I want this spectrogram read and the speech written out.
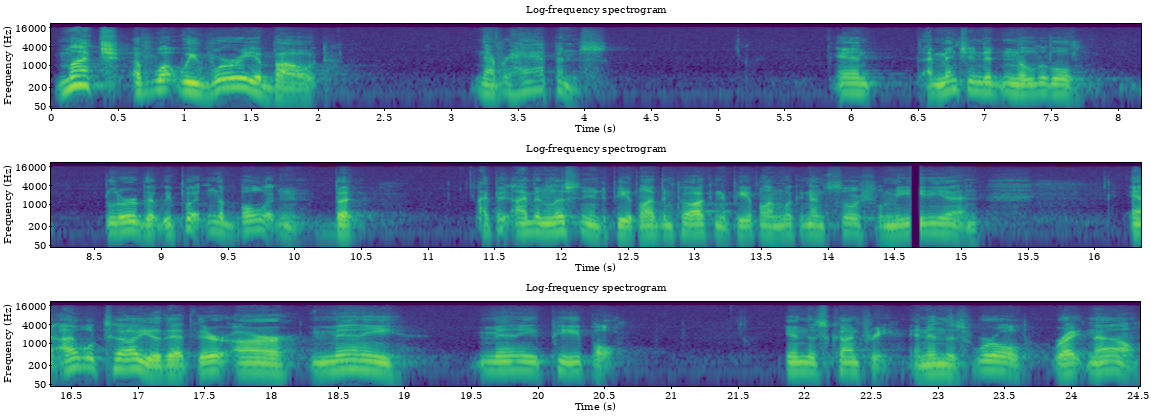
much of what we worry about never happens. And I mentioned it in the little blurb that we put in the bulletin, but I've been, I've been listening to people, I've been talking to people, I'm looking on social media, and, and I will tell you that there are many, many people in this country and in this world right now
